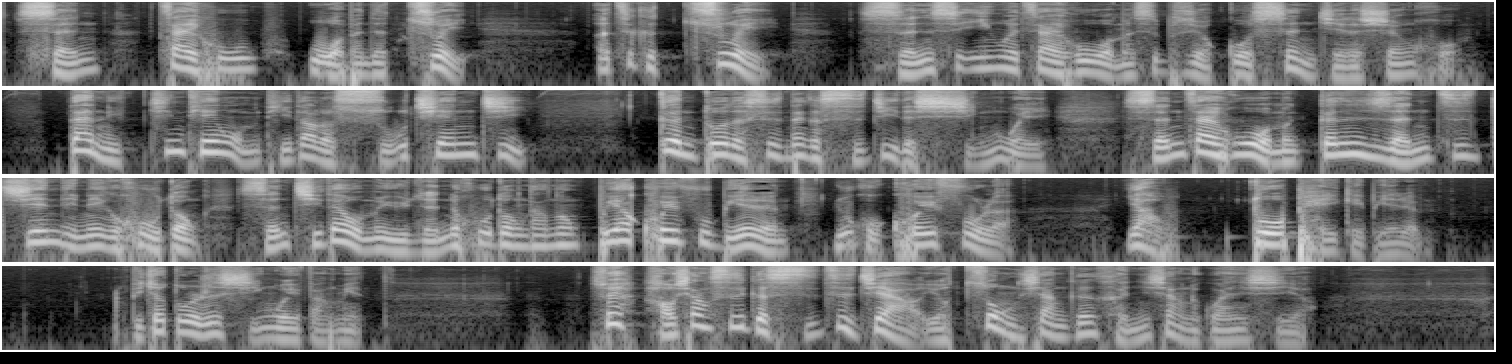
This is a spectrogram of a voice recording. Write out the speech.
神在乎我们的罪，而这个罪，神是因为在乎我们是不是有过圣洁的生活。但你今天我们提到的赎签记，更多的是那个实际的行为，神在乎我们跟人之间的那个互动，神期待我们与人的互动当中不要亏负别人，如果亏负了。要多赔给别人，比较多的是行为方面，所以好像是一个十字架，有纵向跟横向的关系哦。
